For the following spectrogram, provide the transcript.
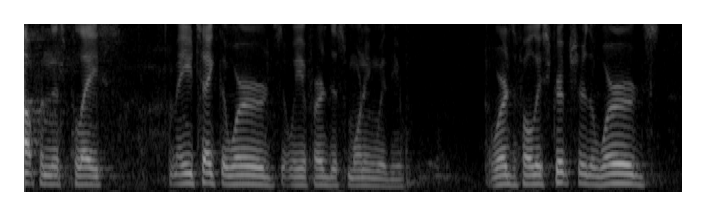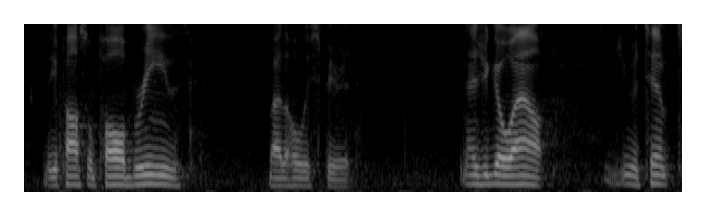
Out from this place, may you take the words that we have heard this morning with you. The words of Holy Scripture, the words the Apostle Paul breathed by the Holy Spirit. And as you go out, you attempt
